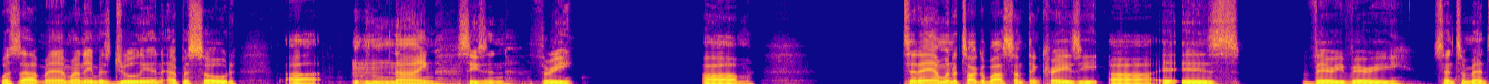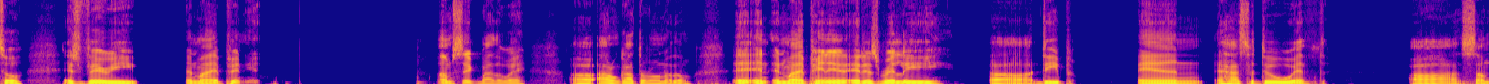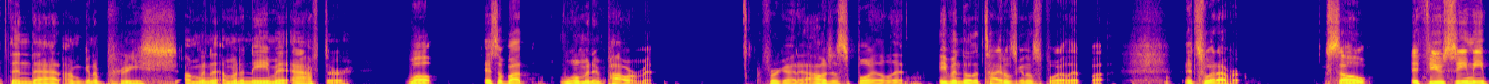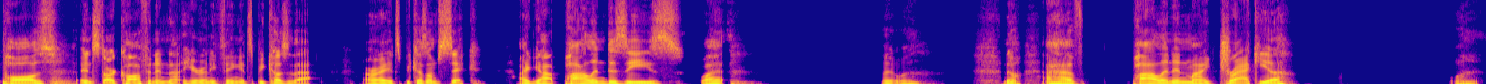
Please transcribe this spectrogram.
What's up, man? My name is Julian, episode uh 9, season 3. Um today I'm going to talk about something crazy. Uh it is very very sentimental. It's very in my opinion. I'm sick by the way. Uh I don't got the rona though. In in my opinion, it is really uh deep and it has to do with uh something that I'm gonna pre I'm gonna I'm gonna name it after. Well, it's about woman empowerment. Forget it. I'll just spoil it. Even though the title's gonna spoil it, but it's whatever. So if you see me pause and start coughing and not hear anything, it's because of that. All right. It's because I'm sick. I got pollen disease. What? Wait, what? No, I have pollen in my trachea what?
